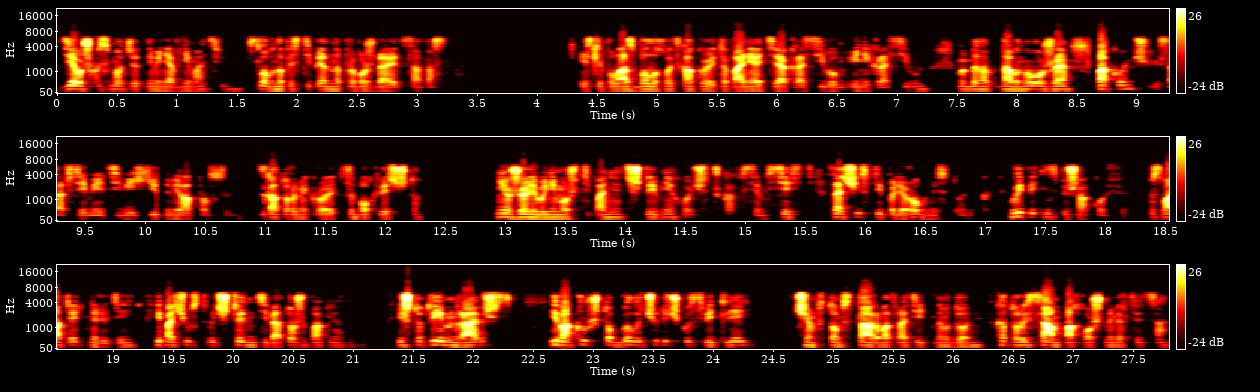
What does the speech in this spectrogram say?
Девушка смотрит на меня внимательно, словно постепенно пробуждается ото сна. Если бы у вас было хоть какое-то понятие о красивом и некрасивом, вы бы давно уже покончили со всеми этими ехидными вопросами, за которыми кроется бог весь что. Неужели вы не можете понять, что и мне хочется, как всем, сесть за чистый полированный столик, выпить не спеша кофе, посмотреть на людей и почувствовать, что и на тебя тоже поглядывают, и что ты им нравишься, и вокруг, чтобы было чуточку светлей, чем в том старом отвратительном доме, который сам похож на мертвеца,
